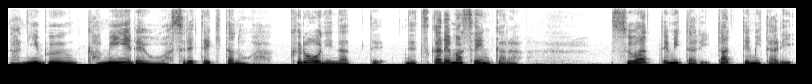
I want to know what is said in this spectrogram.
何分紙入れを忘れてきたのが苦労になって寝つかれませんから座ってみたり立ってみたり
